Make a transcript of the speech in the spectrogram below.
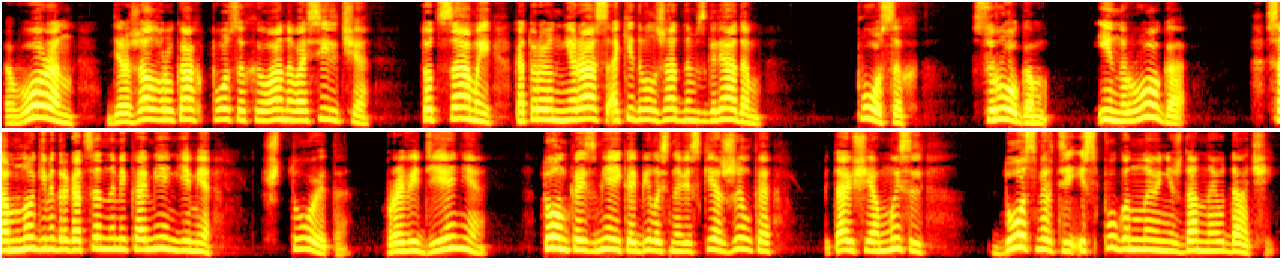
Ворон держал в руках посох Иоанна Васильевича, тот самый, который он не раз окидывал жадным взглядом. Посох с рогом инрога, со многими драгоценными каменьями. Что это? Провидение? Тонкой змейкой билась на виске жилка, питающая мысль, до смерти испуганную нежданной удачей.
